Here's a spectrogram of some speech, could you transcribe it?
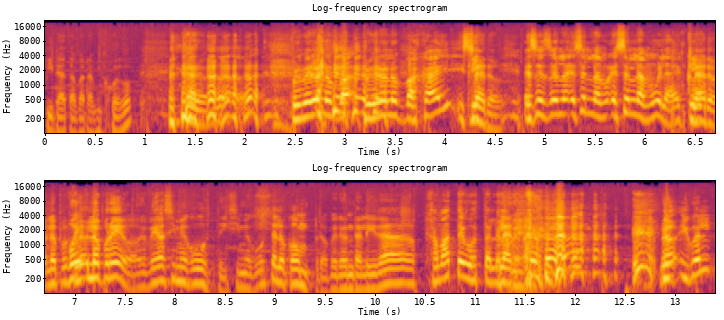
pirata para mi juego. Claro. primero, los primero los bajáis y si- Claro. Esa, es la, esa es la- esa es la mula. es como, Claro, lo, voy- lo- lo pruebo, veo si me gusta y si me gusta lo compro, pero en realidad... Jamás te gustan los Claro. no, igual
